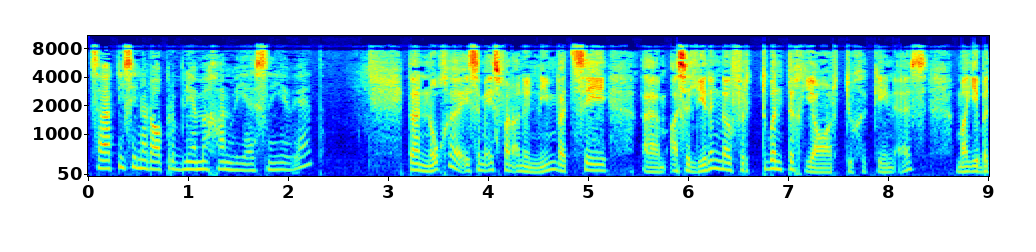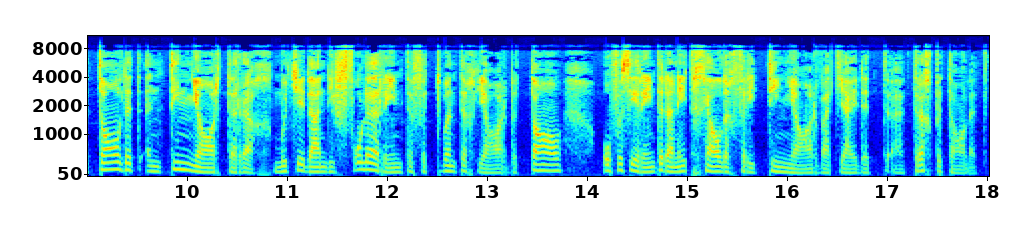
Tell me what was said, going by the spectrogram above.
sou ek nie sien dat daar probleme gaan wees nie, jy weet. Dan nog 'n SMS van anoniem wat sê, um, as 'n lening nou vir 20 jaar toegeken is, maar jy betaal dit in 10 jaar terug, moet jy dan die volle rente vir 20 jaar betaal of is die rente dan net geldig vir die 10 jaar wat jy dit uh, terugbetaal het?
